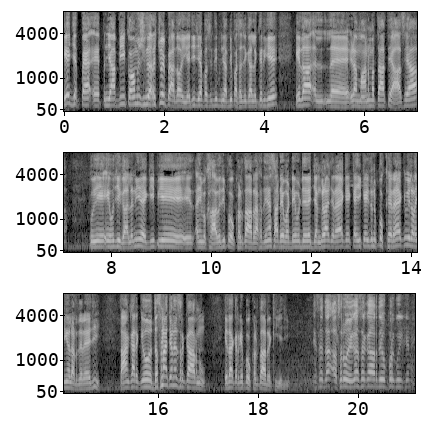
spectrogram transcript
ਇਹ ਜ- ਪੈ- ਪੰਜਾਬੀ ਕੌਮ ਸੰਘਰਸ਼ ਚੋਂ ਹੀ ਪੈਦਾ ਹੋਈ ਹੈ ਜੀ। ਜੇ ਆਪਾਂ ਸਿੱਧੀ ਪੰਜਾਬੀ ਭਾਸ਼ਾ 'ਚ ਗੱਲ ਕਰੀਏ, ਇਹਦਾ ਲ- ਜਿਹੜਾ ਮਾਨਮਤਾ, ਇਤਿਹਾਸ ਆ, ਕੋਈ ਇਹੋ ਜੀ ਗੱਲ ਨਹੀਂ ਹੈਗੀ ਵੀ ਇਹ ਅਸੀਂ ਵਿਖਾਵੇ ਦੀ ਭੁੱਖ ਹੜਤਾਲ ਰੱਖਦੇ ਆ। ਸਾਡੇ ਵੱਡੇ ਵੱਡੇ ਜੰਗਲਾਂ 'ਚ ਰਹਿ ਕੇ ਕਈ ਕਈ ਦਿਨ ਭੁੱਖੇ ਰਹਿ ਕੇ ਵੀ ਲੜਾਈਆਂ ਲੜਦੇ ਰਹੇ ਜੀ। ਤਾਂ ਕਰਕੇ ਉਹ ਦੱਸਣਾ ਚਾਹੁੰਦੇ ਸਰਕਾਰ ਨੂੰ ਇਹਦਾ ਕਰਕੇ ਭੁੱਖ ਹੜਤਾਲ ਰੱਖੀ ਹੈ ਜੀ। ਇਸ ਦਾ ਅਸਰ ਹੋਏਗਾ ਸਰਕਾਰ ਦੇ ਉੱਪਰ ਕੋਈ ਕਿ ਨਹੀਂ?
